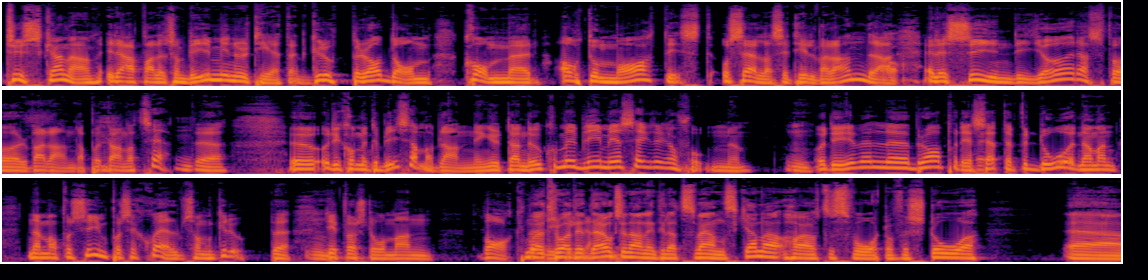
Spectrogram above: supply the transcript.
tyskarna, i det här fallet som blir minoriteten, grupper av dem kommer automatiskt att sälla sig till varandra eller synliggöras för varandra på ett annat sätt. Eh, Och det kommer inte bli samma blandning utan det kommer bli mer segregation. Och det är väl eh, bra på det sättet för då när man, när man får syn på sig själv som grupp, eh, det är först då man vaknar Och jag tror att det där är också en anledning till att svenskarna har haft så svårt att förstå eh,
